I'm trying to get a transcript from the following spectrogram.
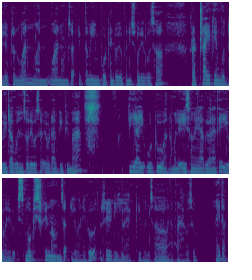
इलेक्ट्रोन वान वान वान हुन्छ। एकदमै इम्पोर्टेन्ट हो यो पनि सोधेको छ। र ट्राइटियमको दुईवटा क्वेसन सोधेको छ एउटा बिपीमा टिआइओ टू भनेर मैले यहीसँग याद गरेको थिएँ यो भनेको स्मोक स्क्रिनमा हुन्छ यो भनेको रेडियो एक्टिभ हुन्छ भनेर पढाएको छु। है त?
